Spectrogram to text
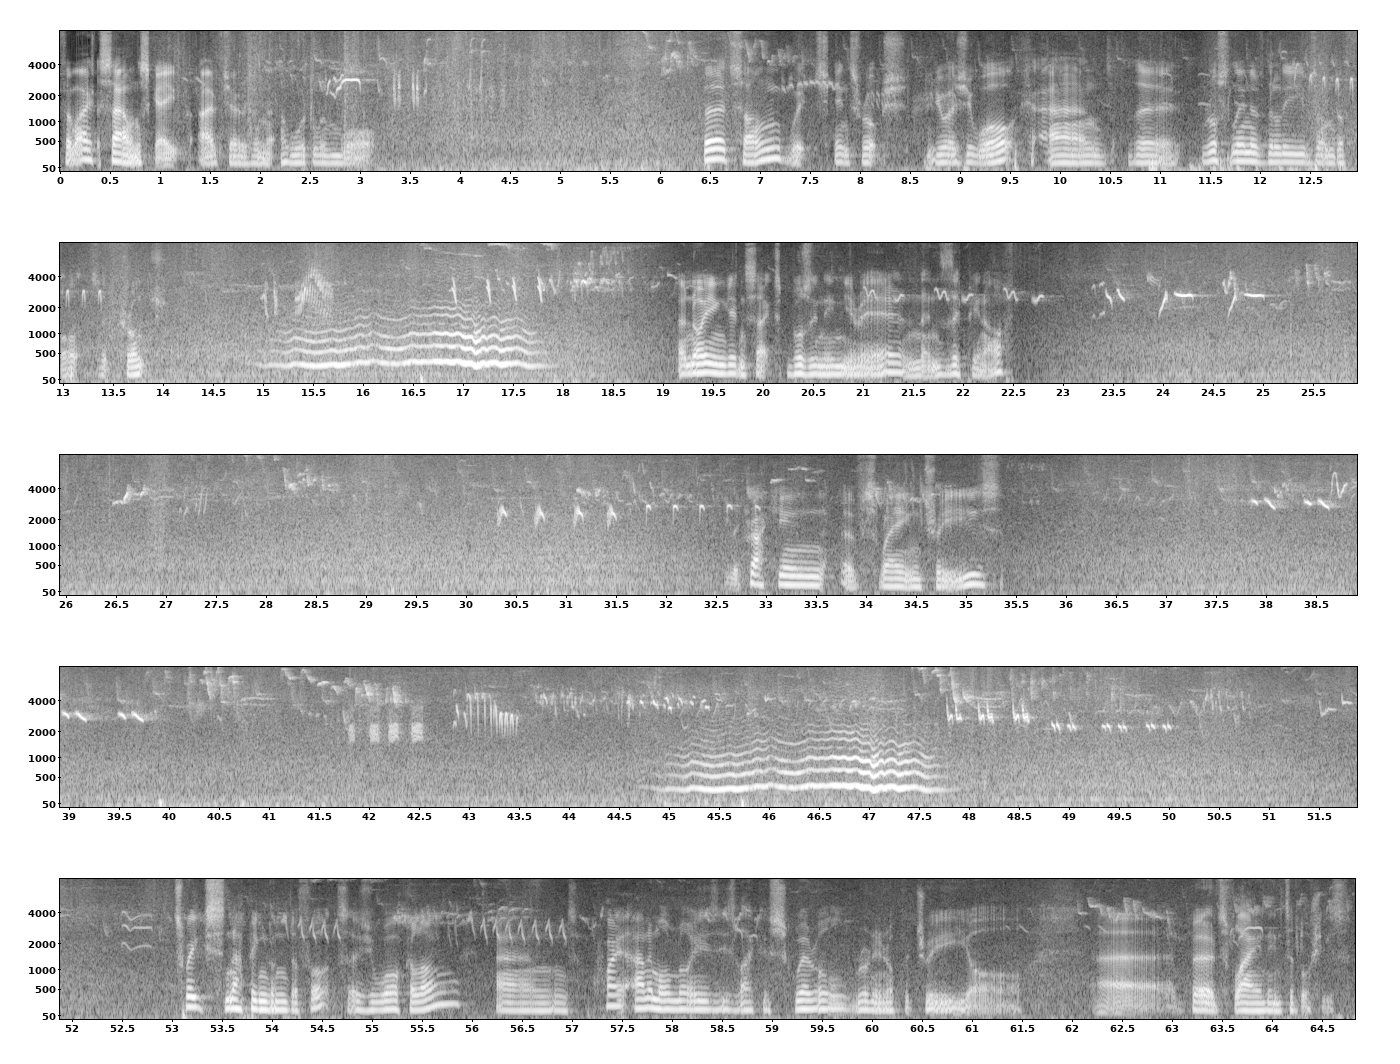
For my soundscape, I've chosen a woodland walk. Bird song, which interrupts you as you walk, and the rustling of the leaves underfoot that crunch. Annoying insects buzzing in your ear and then zipping off. Cracking of swaying trees. Twigs snapping underfoot as you walk along, and quiet animal noises like a squirrel running up a tree or uh, birds flying into bushes.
